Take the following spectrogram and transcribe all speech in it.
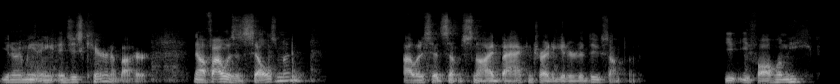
You know what I mean? And, and just caring about her. Now, if I was a salesman, I would have said something snide back and tried to get her to do something. You, you follow me?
